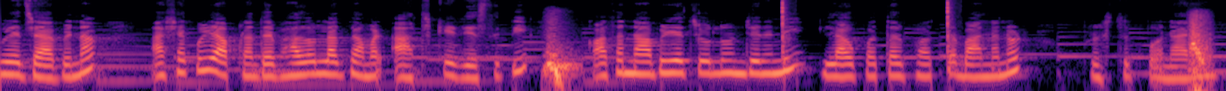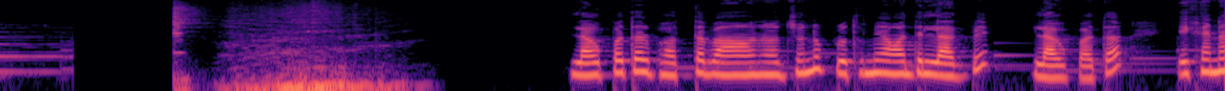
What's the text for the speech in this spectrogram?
হয়ে যাবে না। আশা করি আপনাদের ভালো লাগবে আমার আজকের রেসিপি কথা না বেরিয়ে চলুন জেনে নিই লাউ পাতার ভর্তা বানানোর প্রস্তুত প্রণালী। লাউ পাতার ভর্তা বানানোর জন্য প্রথমে আমাদের লাগবে লাউ পাতা। এখানে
